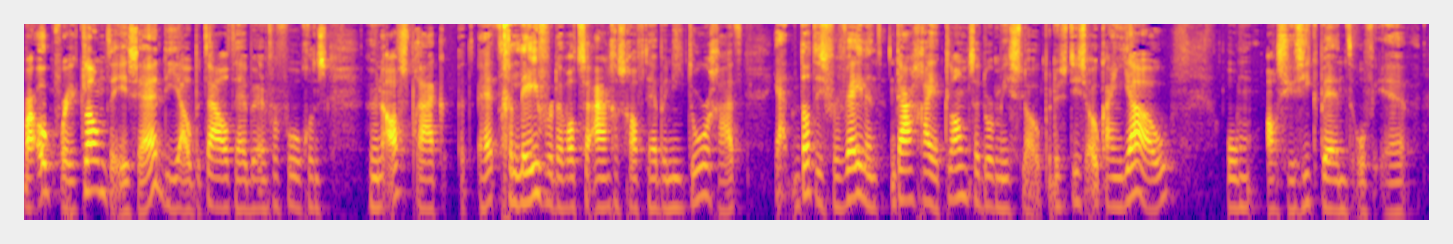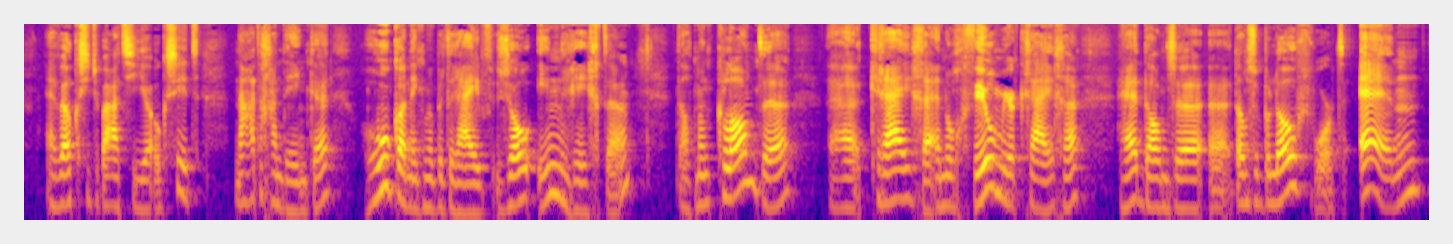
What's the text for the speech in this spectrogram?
maar ook voor je klanten is, hè, die jou betaald hebben en vervolgens hun afspraak, het, geleverde wat ze aangeschaft hebben, niet doorgaat. Ja, dat is vervelend. Daar ga je klanten door mislopen. Dus het is ook aan jou om, als je ziek bent of eh, en welke situatie je ook zit, na te gaan denken: hoe kan ik mijn bedrijf zo inrichten dat mijn klanten uh, krijgen en nog veel meer krijgen hè, dan, ze, uh, dan ze beloofd wordt? En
